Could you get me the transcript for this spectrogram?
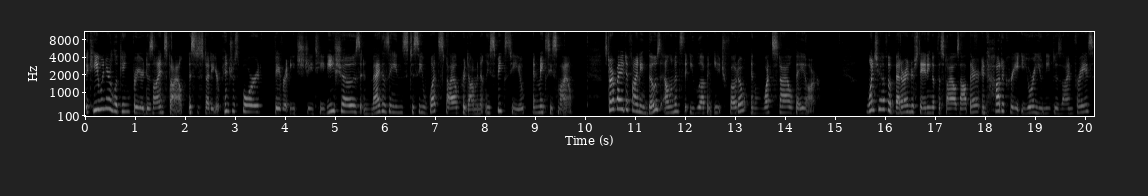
The key when you're looking for your design style is to study your Pinterest board, favorite HGTV shows, and magazines to see what style predominantly speaks to you and makes you smile. Start by defining those elements that you love in each photo and what style they are. Once you have a better understanding of the styles out there and how to create your unique design phrase,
